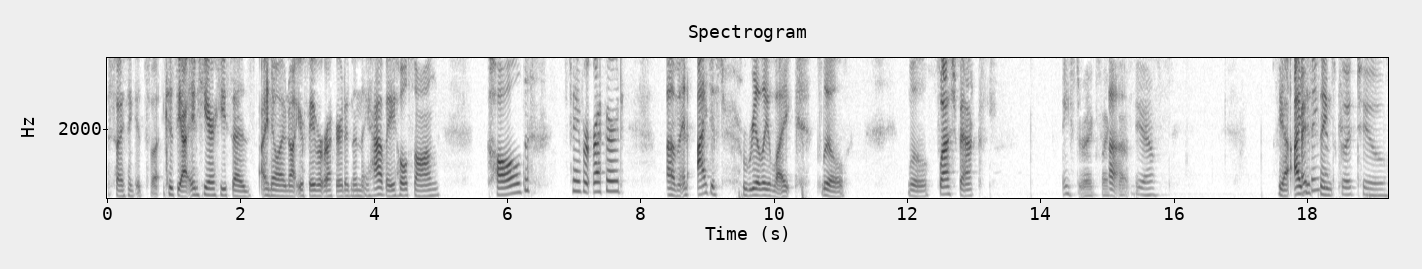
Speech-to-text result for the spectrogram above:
so I think it's fun because yeah, in here he says, "I know I'm not your favorite record," and then they have a whole song called "Favorite Record." Um, and I just really like little, little flashbacks. Easter eggs like Uh, that. Yeah. Yeah, I I, just think, think, it's good to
